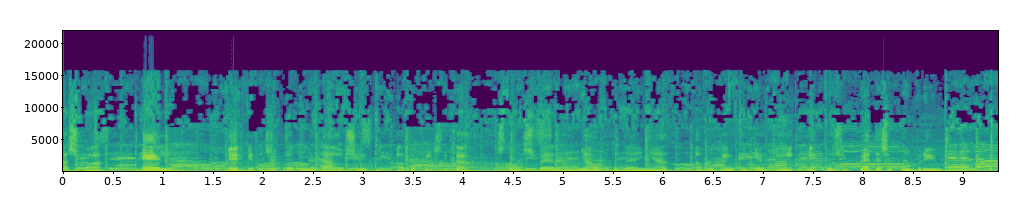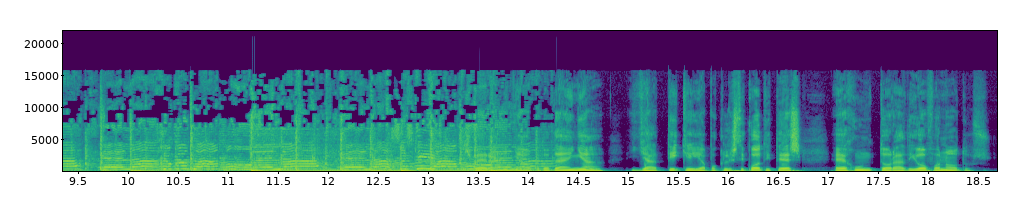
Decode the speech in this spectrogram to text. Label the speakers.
Speaker 1: Άσπα, έλα. Έρχεται σε πρώτη μετάδοση αποκλειστικά στον Σφαίρα 989 από την Κυριακή 25 Σεπτεμβρίου. Σφαίρα 989 γιατί και οι αποκλειστικότητες έχουν το ραδιόφωνο τους.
